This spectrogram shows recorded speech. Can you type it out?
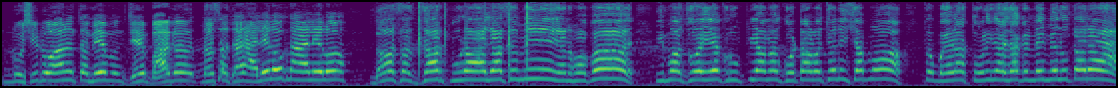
ડોશી ડોહાને તમે જે ભાગ દસ હજાર આલેલો કે ના આલેલો? દસ હજાર પૂરા આલ્યા છે મી એને ખબર એમાં જો એક રૂપિયાનો ગોટાળો છે ને હિસાબમાં તો બૈડા તોડી નાખ્યા કે નહીં મેલું તારા?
